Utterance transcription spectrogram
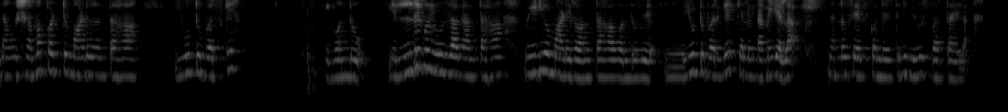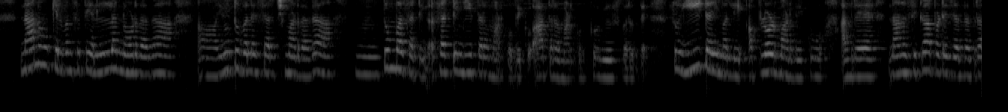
ನಾವು ಶ್ರಮಪಟ್ಟು ಮಾಡಿರೋಂತಹ ಯೂಟ್ಯೂಬರ್ಸ್ಗೆ ಒಂದು ಎಲ್ರಿಗೂ ಯೂಸ್ ಆಗೋಂತಹ ವಿಡಿಯೋ ಮಾಡಿರೋಂತಹ ಒಂದು ಯೂಟ್ಯೂಬರ್ಗೆ ಕೆಲವು, ನಮಗೆಲ್ಲ ನಾನು ಸೇರಿಸ್ಕೊಂಡು ಹೇಳ್ತೀನಿ, ವ್ಯೂಸ್ ಬರ್ತಾ ಇಲ್ಲ. ನಾನು ಕೆಲವೊಂದು ಸತಿ ಎಲ್ಲ ನೋಡಿದಾಗ ಯೂಟ್ಯೂಬಲ್ಲೇ ಸರ್ಚ್ ಮಾಡಿದಾಗ ತುಂಬ ಸೆಟ್ಟಿಂಗ್ ಸೆಟ್ಟಿಂಗ್ ಈ ಥರ ಮಾಡ್ಕೋಬೇಕು, ಆ ಥರ ಮಾಡ್ಕೋಬೇಕು ವ್ಯೂಸ್ ಬರುತ್ತೆ. ಸೊ ಈ ಟೈಮಲ್ಲಿ ಅಪ್ಲೋಡ್ ಮಾಡಬೇಕು. ಅಂದರೆ ನಾನು ಸಿಕ್ಕಾಪಟ್ಟೆ ಜನರ ಹತ್ರ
